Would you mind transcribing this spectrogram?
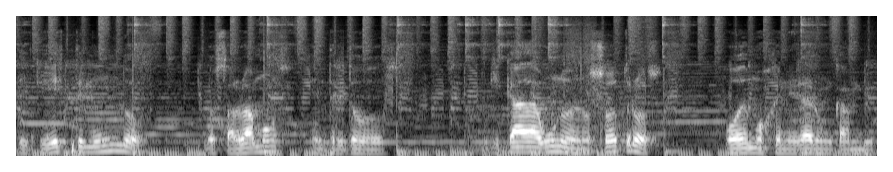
de que este mundo lo salvamos entre todos que cada uno de nosotros podemos generar un cambio.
